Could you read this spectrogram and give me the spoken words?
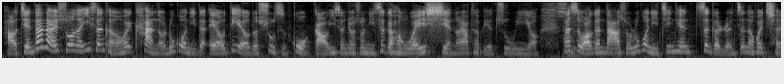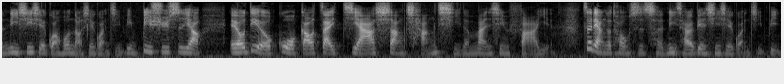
好，简单来说呢，医生可能会看哦，如果你的 LDL 的数值过高，医生就说你这个很危险哦，要特别注意哦。但是我要跟大家说，如果你今天这个人真的会成立心血管或脑血管疾病，必须是要 LDL 过高，再加上长期的慢性发炎，这两个同时成立才会变心血管疾病。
